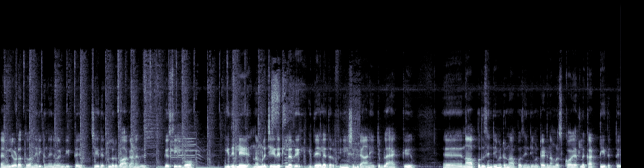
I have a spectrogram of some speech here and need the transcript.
ഫാമിലിയോടൊത്ത് വന്നിരിക്കുന്നതിന് വേണ്ടിയിട്ട് ചെയ്തിട്ടുള്ളൊരു ഭാഗമാണിത്. ഗസീബോ. ഇതിൽ നമ്മൾ ചെയ്തിട്ടുള്ളത് ഇതേ ലെതർ ഫിനിഷ് ഗ്രാനൈറ്റ് ബ്ലാക്ക് നാൽപ്പത് സെന്റിമീറ്റർ നാൽപ്പത് സെന്റിമീറ്റർ ആയിട്ട് നമ്മൾ സ്ക്വയറിൽ കട്ട് ചെയ്തിട്ട്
